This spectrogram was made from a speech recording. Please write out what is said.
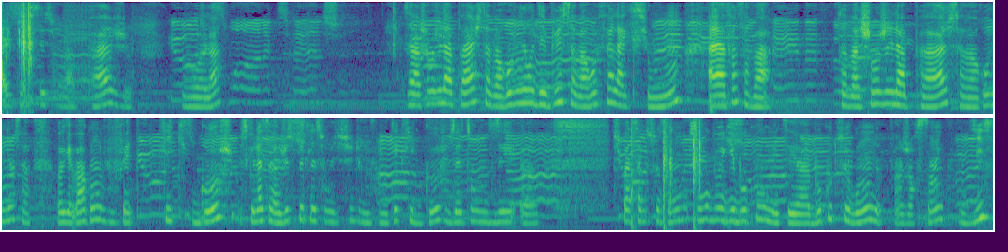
Alt sur la page, voilà. Ça va changer la page, ça va revenir au début, ça va refaire l'action. À la fin, ça va, ça va changer la page, ça va revenir. Ça... Ok, par contre, vous faites clic gauche, parce que là, ça va juste mettre la souris dessus. Donc, vous mettez clic gauche, vous attendez, euh, je sais pas, 5 secondes. Si vous buguez beaucoup, vous mettez euh, beaucoup de secondes, enfin, genre 5 ou 10.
